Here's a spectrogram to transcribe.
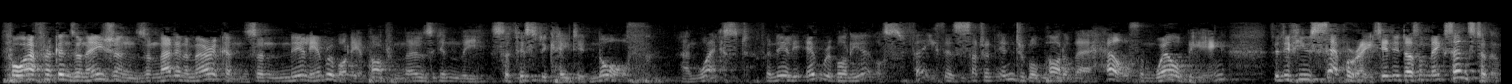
for Africans and Asians and Latin Americans and nearly everybody apart from those in the sophisticated North and West, for nearly everybody else, faith is such an integral part of their health and well-being that if you separate it, it doesn't make sense to them.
